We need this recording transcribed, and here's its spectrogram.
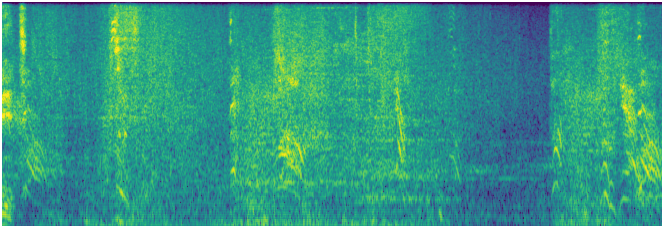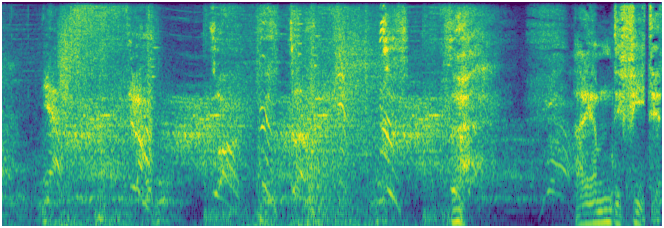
Submit. I am defeated.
